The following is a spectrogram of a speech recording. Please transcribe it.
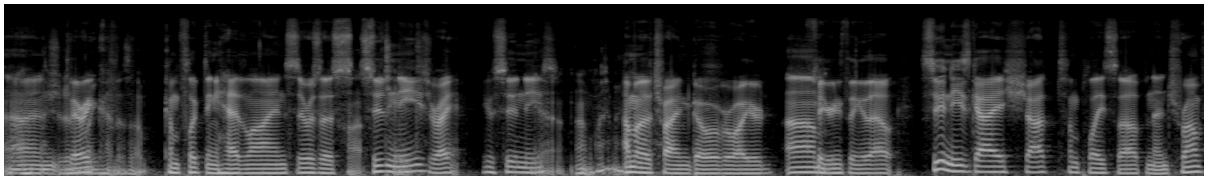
Uh, and should very like, had this up. conflicting headlines. There was a Hot Sudanese, right? He was Sudanese. Yeah. Oh, what am I- I'm gonna try and go over while you're Um, figuring things out. Sudanese guy shot someplace up, and then Trump,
